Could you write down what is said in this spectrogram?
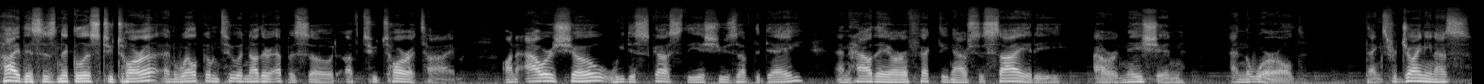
Hi, this is Nicholas Tutora, and welcome to another episode of Tutora Time. On our show, we discuss the issues of the day and how they are affecting our society, our nation, and the world. Thanks for joining us.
